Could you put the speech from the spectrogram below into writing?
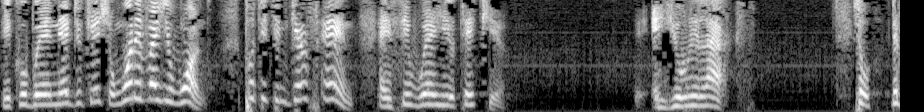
It could be an education. Whatever you want. Put it in God's hand and see where He'll take you. And you relax. So the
